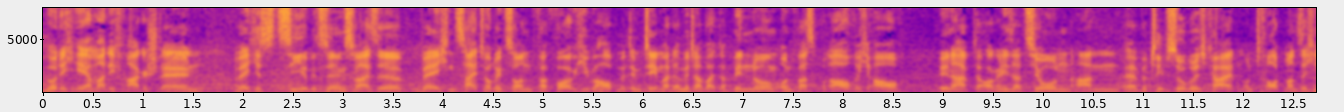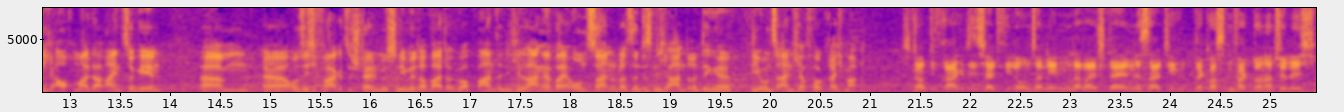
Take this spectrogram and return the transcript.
würde ich eher mal die Frage stellen, welches Ziel bzw. welchen Zeithorizont verfolge ich überhaupt mit dem Thema der Mitarbeiterbindung und was brauche ich auch innerhalb der Organisation an äh, Betriebszugehörigkeiten und traut man sich nicht auch mal da reinzugehen ähm, äh, und sich die Frage zu stellen, müssen die Mitarbeiter überhaupt wahnsinnig lange bei uns sein oder sind es nicht andere Dinge, die uns eigentlich erfolgreich machen? Ich glaube, die Frage, die sich halt viele Unternehmen dabei stellen, ist halt die, der Kostenfaktor natürlich,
